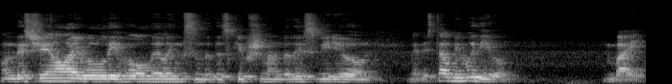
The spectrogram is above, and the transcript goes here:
on this channel. I will leave all the links in the description under this video. May the style be with you. Bye.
